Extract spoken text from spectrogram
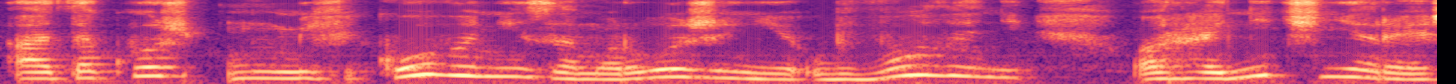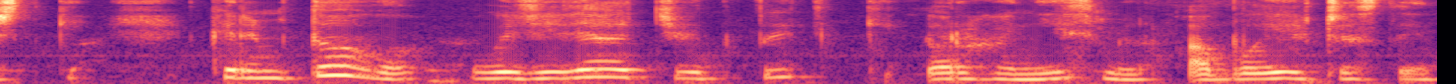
а також муміфіковані, заморожені, обвулені органічні рештки. Крім того, виділяють відбитки організмів або їх частин,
